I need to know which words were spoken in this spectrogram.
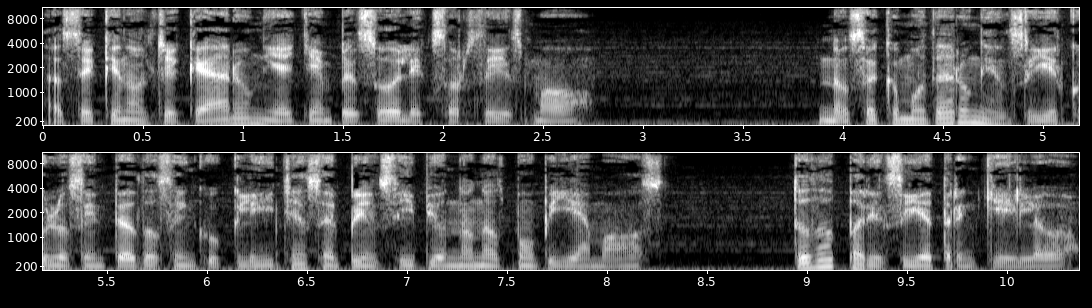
Así que nos llegaron y allí empezó el exorcismo. Nos acomodaron en círculo sentados en cuclillas, al principio no nos movíamos. Todo parecía tranquilo.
